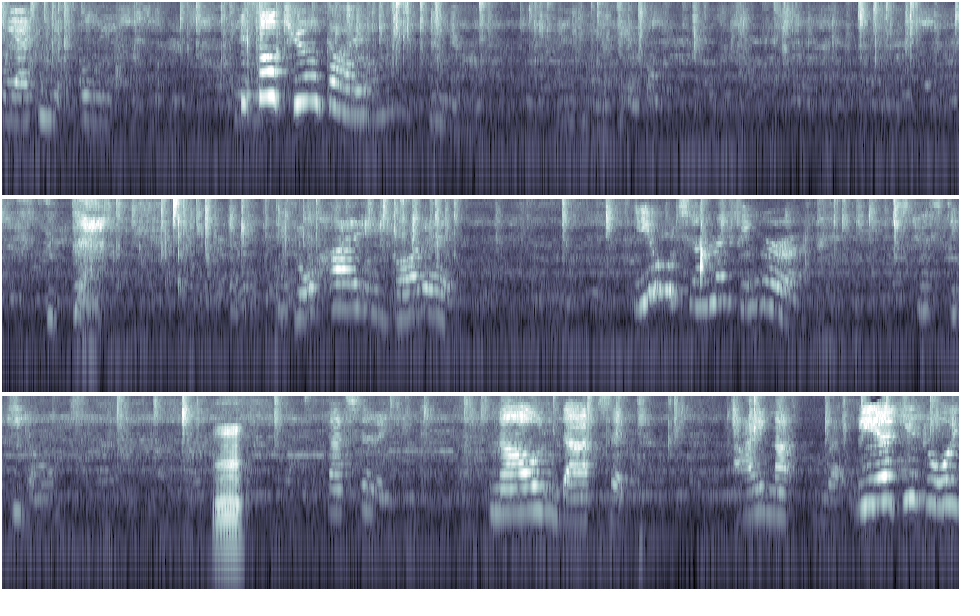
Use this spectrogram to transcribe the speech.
Wait, I can get. Oh wait. He's so cute, guys. Though. Mm. That's it, I think. No, that's it. I'm not ready. Yeah, keep always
